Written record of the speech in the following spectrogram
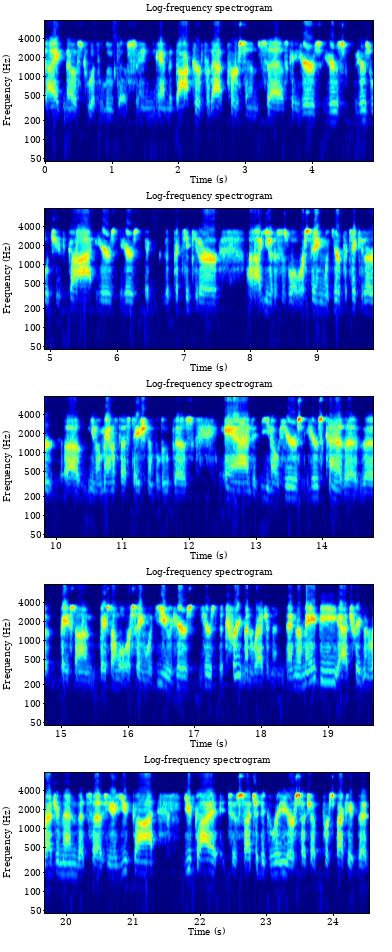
diagnosed with lupus, and, and the doctor for that person says, "Okay, here's here's here's what you've got. Here's here's the, the particular, uh, you know, this is what we're seeing with your particular, uh, you know, manifestation of lupus, and you know, here's here's kind of the, the based on based on what we're seeing with you. Here's here's the treatment regimen, and there may be a treatment regimen that says, you know, you've got you've got it to such a degree or such a perspective that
